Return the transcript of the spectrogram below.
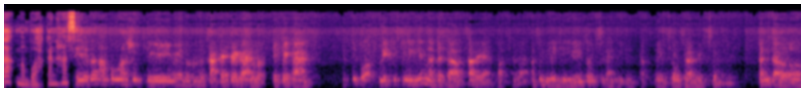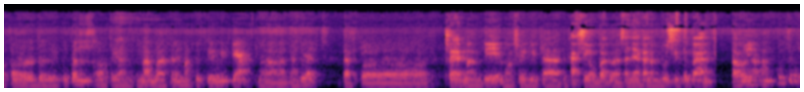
tak membuahkan Iya hasil. kan aku masuk di KTP kan, KTP kan. Itu kok klik linknya nggak terdaftar ya. Maksudnya aku bingung itu selain di program itu. Kan kalau kalau dari itu kan waktu yang kena bahasanya masuk klinik ya. Nah, nanti ya dapat saya nanti maksudnya kita dikasih obat bahasanya akan nebus itu kan. Kalau yang aku tuh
